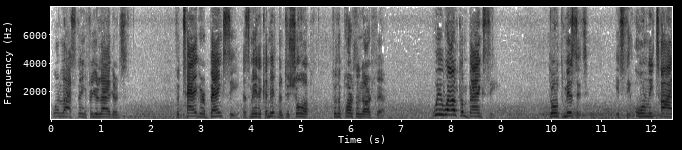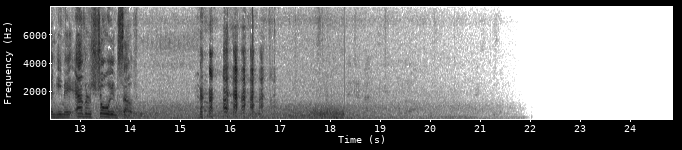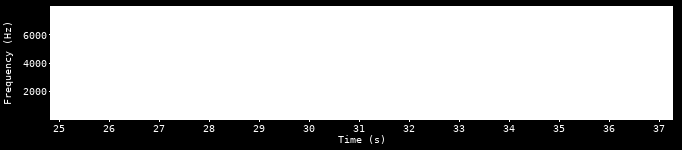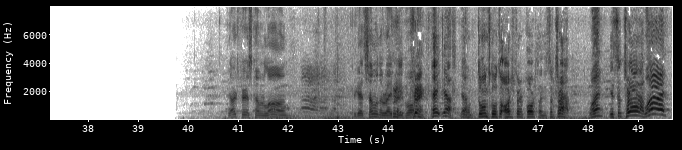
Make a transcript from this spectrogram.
One last thing for you laggards. The tagger Banksy has made a commitment to show up for the Portland Art Fair. We welcome Banksy. Don't miss it. It's the only time he may ever show himself. The art fair is coming along. We got some of the right Frank, people. Frank. Hey, yeah, yeah. Don't, don't go to Art Fair Portland. It's a trap. What? It's a trap. What?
